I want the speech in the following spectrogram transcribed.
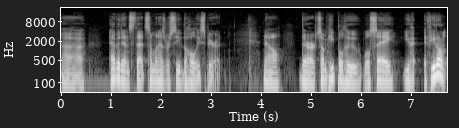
uh, evidence that someone has received the Holy Spirit. Now, there are some people who will say you if you don't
